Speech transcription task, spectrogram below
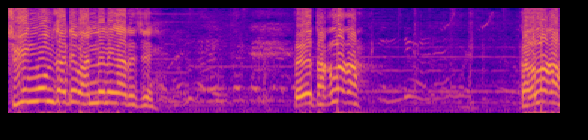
च्युइंगसाठी भांडण नाही करायचे. ए थकला का? थकला का?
